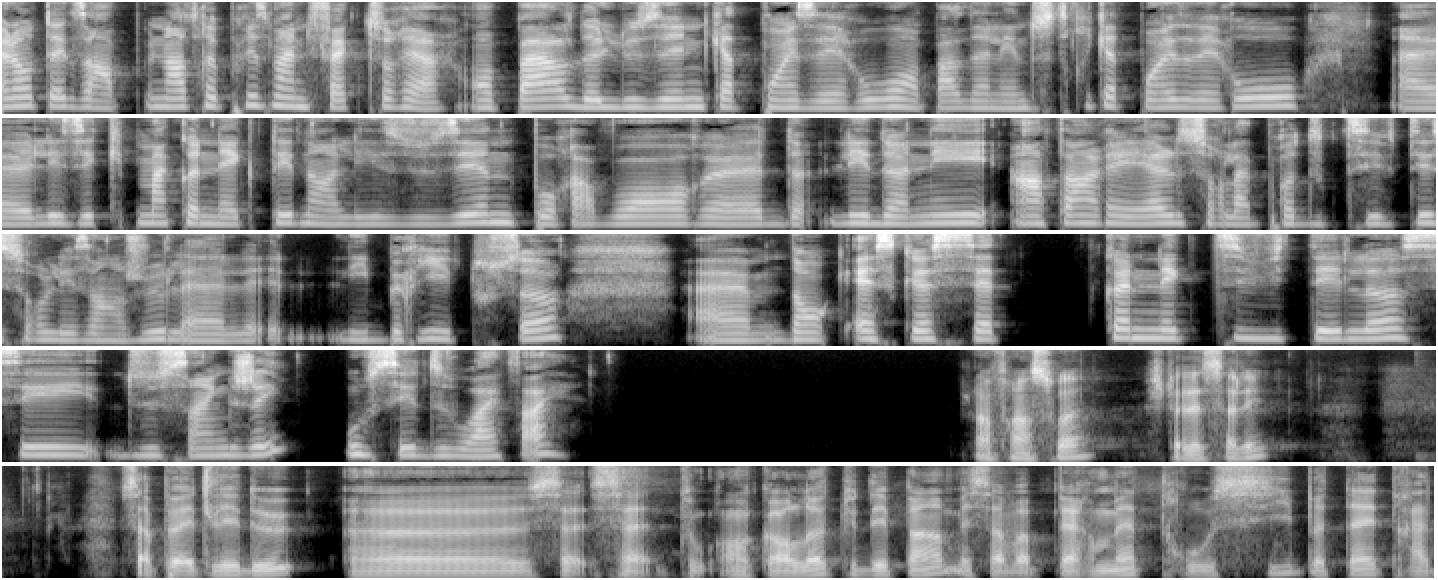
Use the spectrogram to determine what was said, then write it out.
Un autre exemple, une entreprise manufacturière. On parle de l'usine 4.0, on parle de l'industrie 4.0, euh, les équipements connectés dans les usines pour avoir euh, les données en temps réel sur la productivité, sur les enjeux, les bris et tout ça. Euh, donc, est-ce que cette connectivité-là, c'est du 5G ou c'est du Wi-Fi? Jean-François, je te laisse aller. Ça peut être les deux. Euh, encore là, tout dépend, mais ça va permettre aussi peut-être à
